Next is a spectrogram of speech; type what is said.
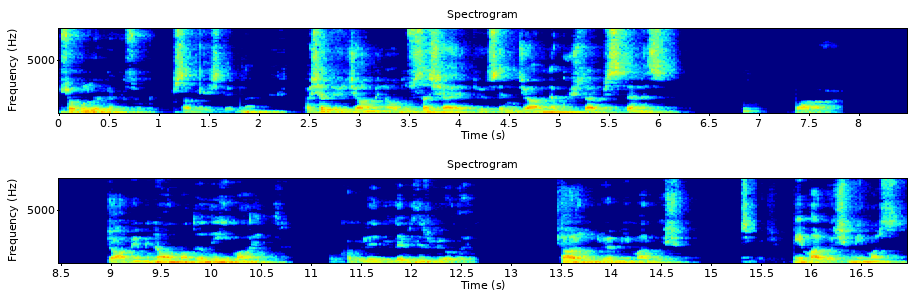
Sokullu lafı sokuyor fırsat geçtiğinde. Paşa diyor cami ne olursa şayet diyor senin camine kuşlar pislemesin. Vay camimin olmadığını ima etti. O kabul edilebilir bir olay. Çağırın diyor mimarbaşı. Mimarbaşı mimarsın.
